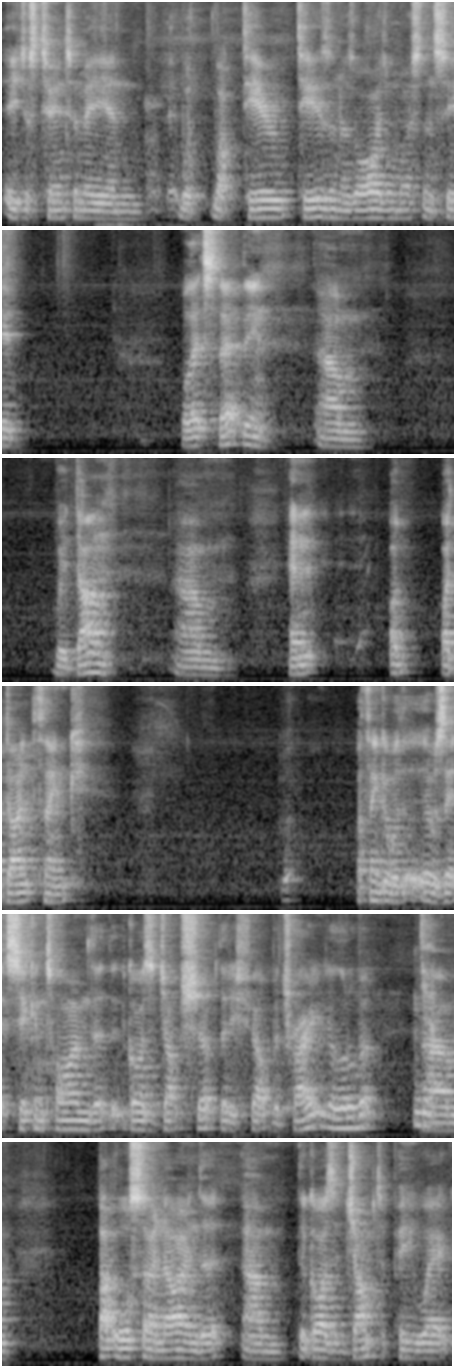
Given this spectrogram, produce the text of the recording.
he just turned to me and with like tear tears in his eyes almost, and said, "Well, that's that then. Um, we're done." Um, and I I don't think. I think it was it was that second time that the guys had jumped ship that he felt betrayed a little bit. Yeah. Um, but also knowing that um, the guys that jumped to PWAC,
